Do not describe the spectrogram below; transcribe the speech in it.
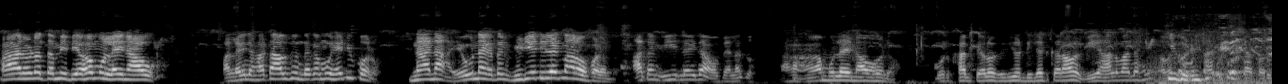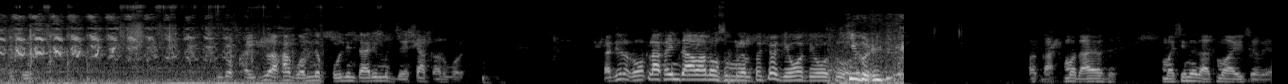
હાર હોડો તમે બેહો હું લઈને આવો. આ લઈને હાટા આવજો ને હું હેડી પડો. ના ના એવું ના તમે વીડિયો ડિલીટ મારવો પડે આ તમે વી લઈને આવો પેલા તો. હા હા હું લઈને આવો હડો. મોર ખાન પેલો વીડિયો ડિલીટ કરાવો વી હાલવાના હે હવે તારી કરું છું તું તો ખાઈ ગયો આખા ગમને ફોલીને તારી મુજ દેશા કરવો હજી રોટલા ખાઈને જ આવવાનો છું એમ તો ચો જેવો તેવો છું. આ કાઠમાં જ આવ્યો છે. મશીન જ હાથમાં આવ્યું છે હવે.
